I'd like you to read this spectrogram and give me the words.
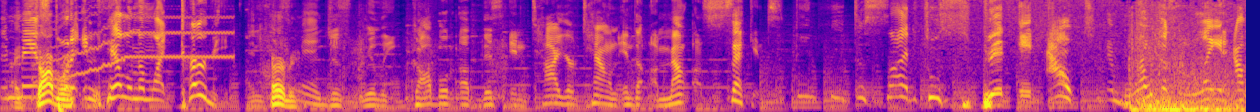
The Like man started inhaling them like Kirby. And Kirby. this man just really gobbled up this entire town in the amount of seconds. Then he decided to spit it out. And bro just laid out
